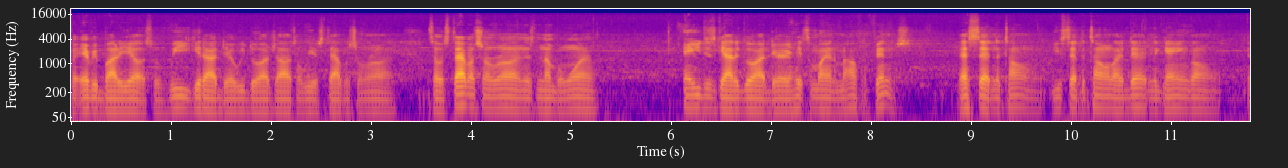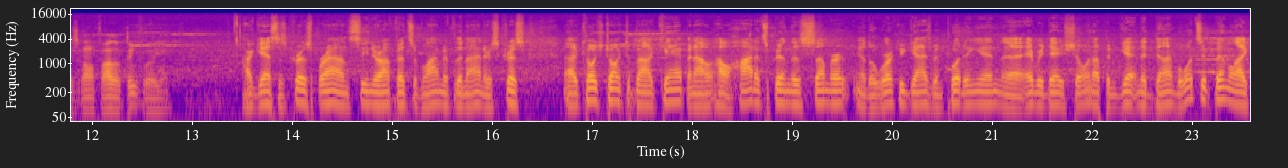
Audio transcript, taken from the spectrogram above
for everybody else. If we get out there, we do our jobs, and we establish a run. So establishing a run is number one, and you just got to go out there and hit somebody in the mouth and finish. That's setting the tone. You set the tone like that, and the game going it's going to follow through for you. Our guest is Chris Brown, senior offensive lineman for the Niners. Chris, uh, coach talked about camp and how, how hot it's been this summer. You know the work you guys have been putting in uh, every day, showing up and getting it done. But what's it been like?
